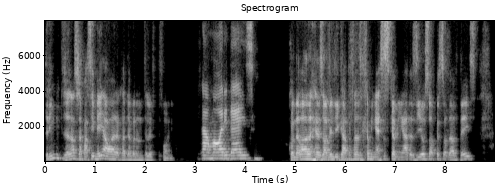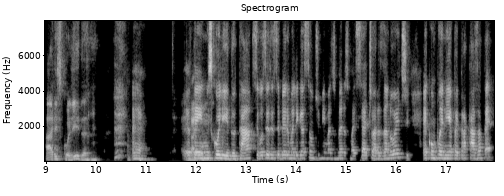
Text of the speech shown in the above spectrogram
30. Já, nossa, já passei meia hora com a Débora no telefone. já uma hora e dez. Quando ela resolve ligar para fazer caminhar essas caminhadas e eu sou a pessoa da vez, a escolhida. É, eu vai tenho um longe. escolhido, tá? Se vocês receberem uma ligação de mim mais ou menos mais sete horas da noite, é companhia para ir para casa a pé.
